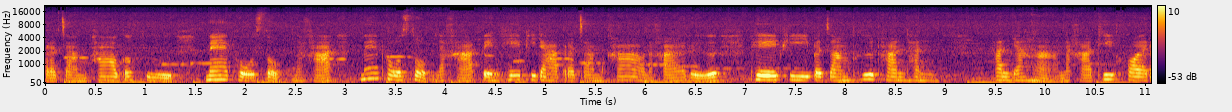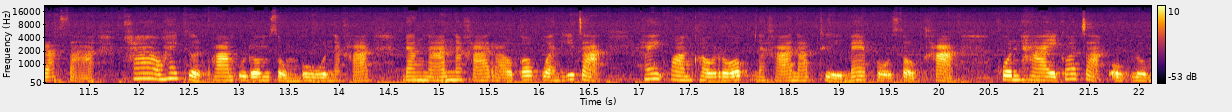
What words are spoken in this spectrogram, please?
ประจำข้าวก็คือ แม่โพศพนะคะ แม่โพศพนะคะ เป็นเทพธิดาประจำข้าวนะคะ หรือเทพีประจำพืชพันธุ์ ธัญญาหารนะคะ ที่คอยรักษาข้าวให้เกิดความอุดมสมบูรณ์นะคะ ดังนั้นนะคะเราก็ควรที่จะให้ความเคารพนะคะ นับถือแม่โพศพค่ะ คนไทยก็จะอบรม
